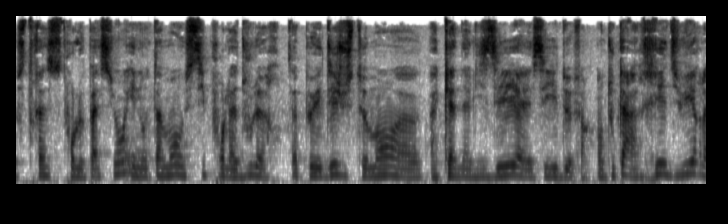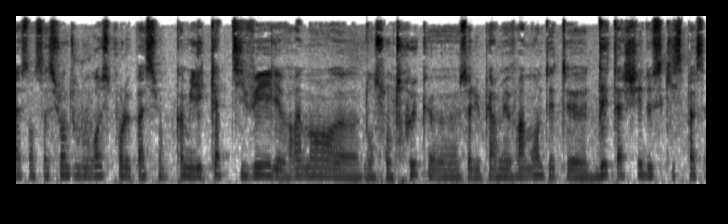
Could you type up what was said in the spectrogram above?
stress pour le patient et notamment aussi pour la douleur. Ça peut aider justement euh, à canaliser, à essayer de, enfin, en tout cas à réduire la sensation douloureuse pour le patient. Comme il est captivé, il est vraiment euh, dans son truc, euh, ça lui permet vraiment d'être détaché de ce qui se passe.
